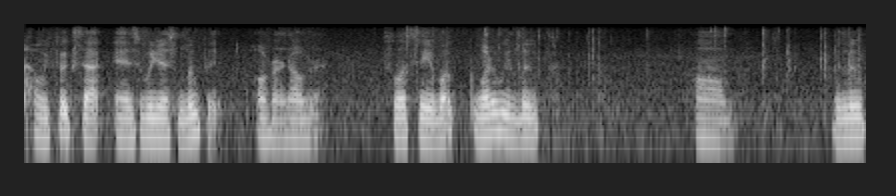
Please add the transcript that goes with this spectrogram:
How we fix that is we just loop it over and over. So let's see, what what do we loop? Um, we loop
